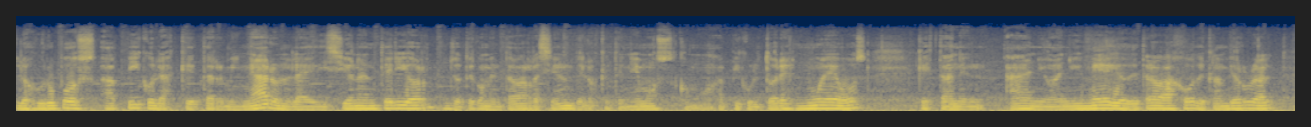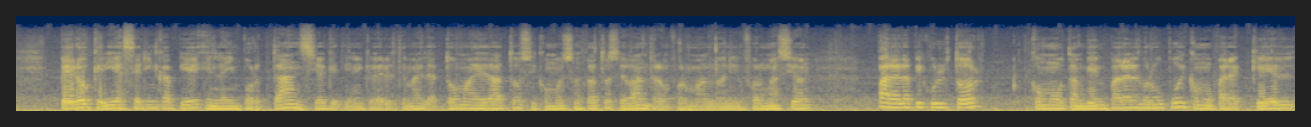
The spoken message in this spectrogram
los grupos apícolas que terminaron la edición anterior, yo te comentaba recién de los que tenemos como apicultores nuevos, que están en año, año y medio de trabajo de cambio rural, pero quería hacer hincapié en la importancia que tiene que ver el tema de la toma de datos y cómo esos datos se van transformando en información para el apicultor como también para el grupo y como para aquel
